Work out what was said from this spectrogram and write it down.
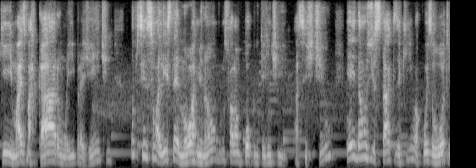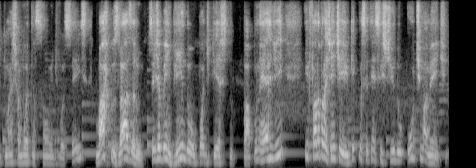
que mais marcaram aí pra gente? Não precisa ser uma lista enorme, não. Vamos falar um pouco do que a gente assistiu e aí dar uns destaques aqui, uma coisa ou outra que mais chamou a atenção aí de vocês. Marcos Lázaro, seja bem-vindo ao podcast do Papo Nerd e fala pra gente aí, o que, que você tem assistido ultimamente?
